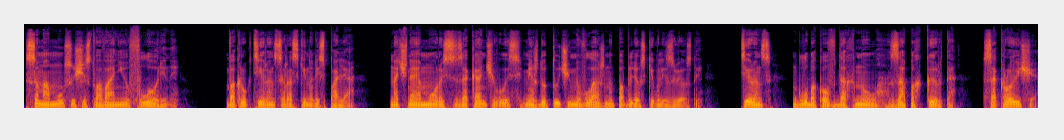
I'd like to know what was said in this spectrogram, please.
самому существованию Флорины. Вокруг Тиренса раскинулись поля. Ночная морось заканчивалась, между тучами влажно поблескивали звезды. Тиренс глубоко вдохнул запах кырта, сокровища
